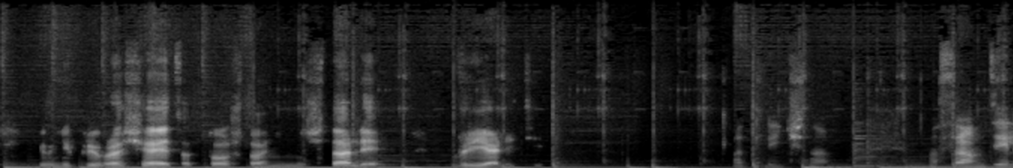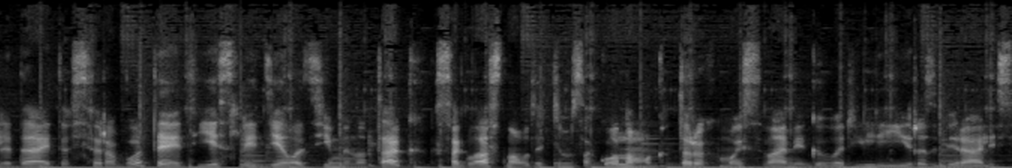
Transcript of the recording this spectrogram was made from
и у них превращается то, что они мечтали, в реалити. Отлично. На самом деле, да, это все работает, если делать именно так, согласно вот этим законам, о которых мы с вами говорили и разбирались.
